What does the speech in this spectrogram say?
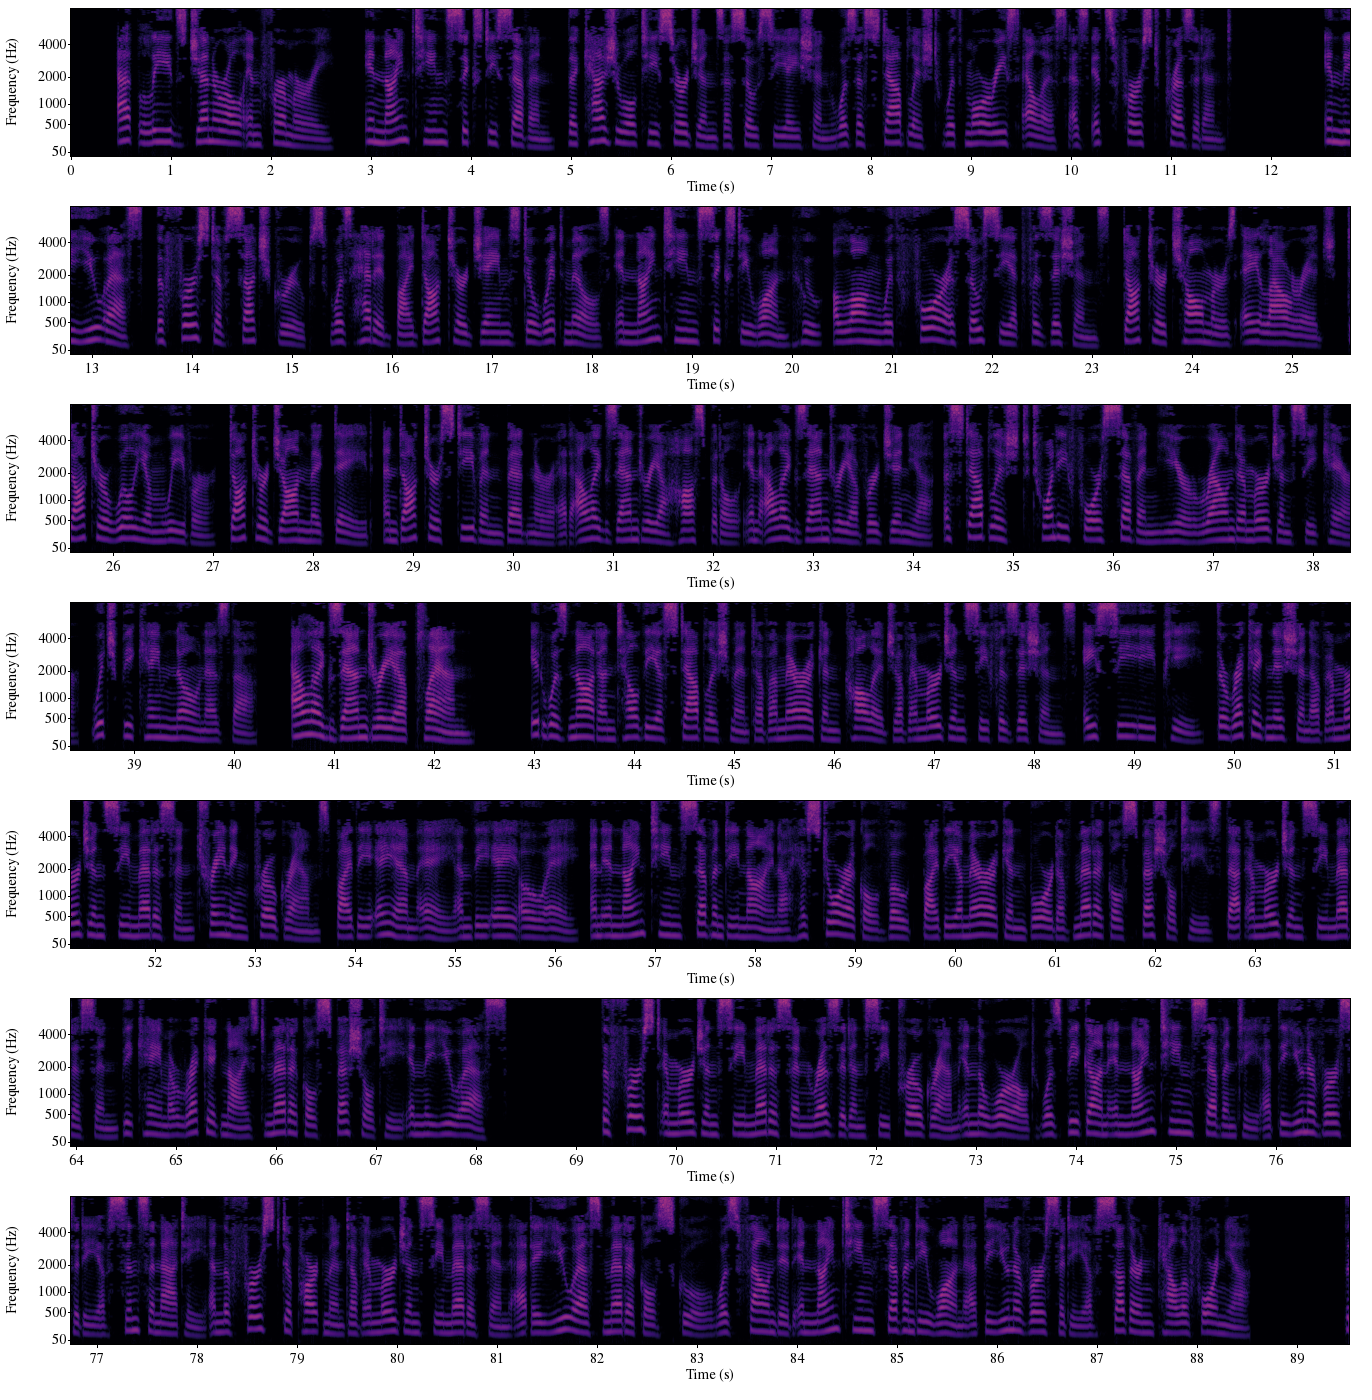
at Leeds General Infirmary. In 1967, the Casualty Surgeons Association was established with Maurice Ellis as its first president. In the U.S., the first of such groups was headed by Dr. James DeWitt Mills in 1961 who, along with four associate physicians, Dr. Chalmers A. Loughridge, Dr. William Weaver, Dr. John McDade, and Dr. Stephen Bednar at Alexandria Hospital in Alexandria, Virginia, established 24-7 year-round emergency care, which became known as the Alexandria Plan. It was not until the establishment of American College of Emergency Physicians ACEP, the recognition of emergency medicine training programs by the AMA and the AOA, and in 1979 a historical vote by the American Board of Medical Specialties that emergency medicine became a recognized medical specialty in the U.S. The first emergency medicine residency program in the world was begun in 1970 at the University of Cincinnati and the first Department of Emergency Medicine at a U.S. medical school was founded in 1971 at the University of Southern California.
